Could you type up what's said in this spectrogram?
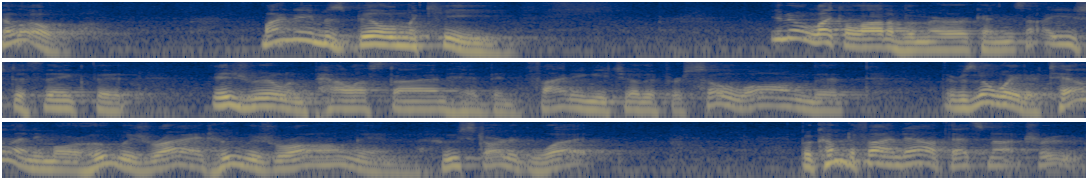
Hello, my name is Bill McKee. You know, like a lot of Americans, I used to think that Israel and Palestine had been fighting each other for so long that there was no way to tell anymore who was right, who was wrong, and who started what. But come to find out, that's not true.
